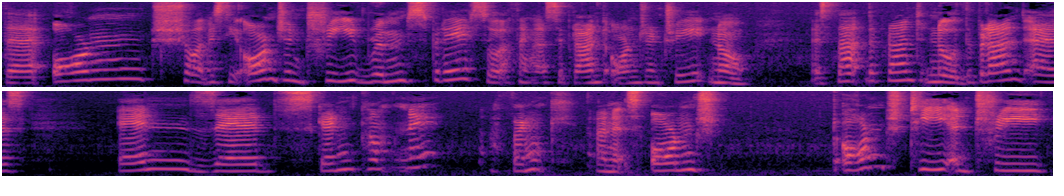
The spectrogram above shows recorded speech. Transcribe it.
the orange, let me see, Orange and Tree Room Spray. So I think that's the brand, Orange and Tree. No, is that the brand? No, the brand is NZ Skin Company, I think. And it's orange, orange tea and tree,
